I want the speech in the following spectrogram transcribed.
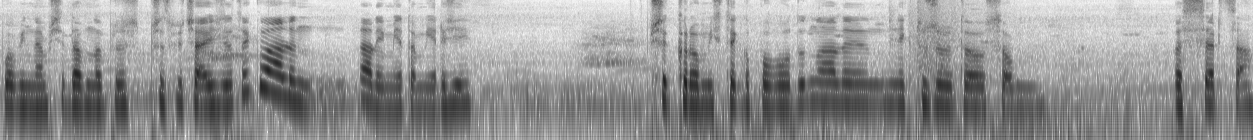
powinnam się dawno przy- przyzwyczaić do tego, ale dalej mnie to mierzi. Przykro mi z tego powodu, no ale niektórzy to są bez serca.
